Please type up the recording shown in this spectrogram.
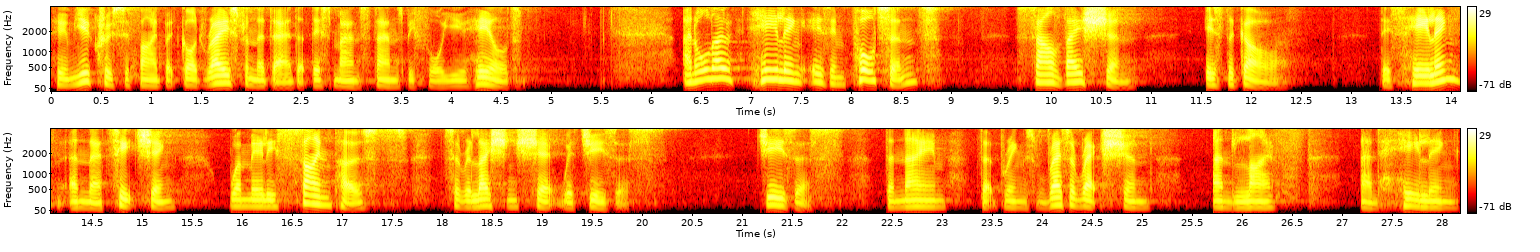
whom you crucified, but God raised from the dead, that this man stands before you healed. And although healing is important, salvation is the goal. This healing and their teaching were merely signposts to relationship with Jesus. Jesus, the name that brings resurrection and life and healing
